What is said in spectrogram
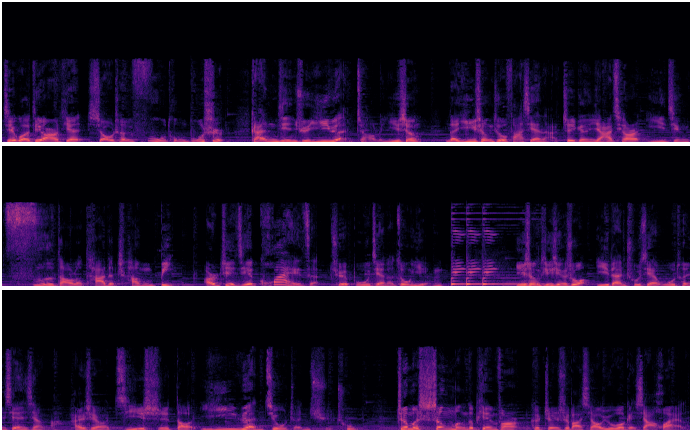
结果第二天小陈腹痛不适，赶紧去医院找了医生。那医生就发现啊，这根牙签儿已经刺到了他的肠壁，而这节筷子却不见了踪影。医生提醒说，一旦出现误吞现象啊，还是要及时到医院就诊取出。这么生猛的偏方，可真是把小雨我给吓坏了。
